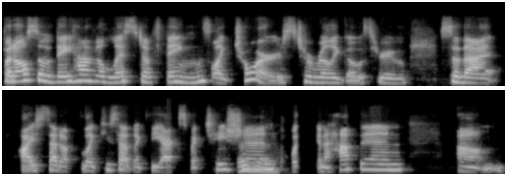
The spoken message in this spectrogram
but also they have a list of things like chores to really go through so that I set up, like you said, like the expectation, mm-hmm. what's going to happen, um,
